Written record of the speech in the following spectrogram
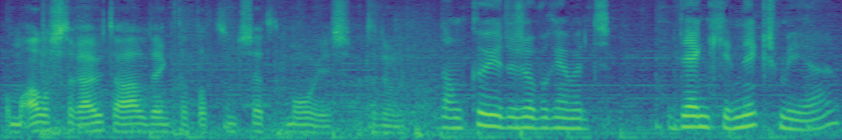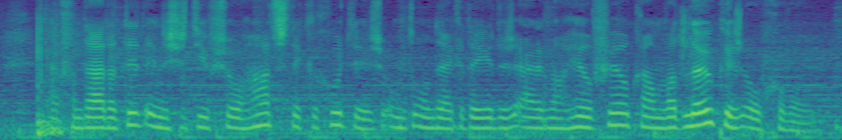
om alles eruit te halen, denk ik dat dat ontzettend mooi is om te doen. Dan kun je dus op een gegeven moment denk je niks meer. En vandaar dat dit initiatief zo hartstikke goed is om te ontdekken dat je dus eigenlijk nog heel veel kan, wat leuk is ook gewoon.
